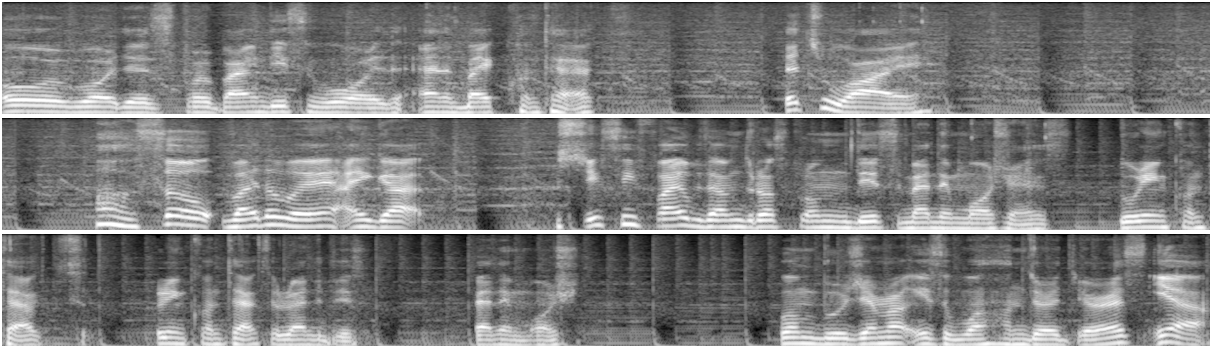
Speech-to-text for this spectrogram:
all words for buying this word and by contact. That's why. Oh, so by the way, I got 65 dumb drops from these bending motions. Green contact, green contact landed this bending motion. One blue gemma is 100 years. Yeah,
